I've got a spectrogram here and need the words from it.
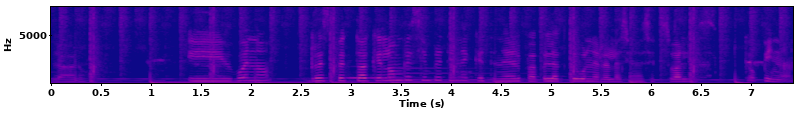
Claro. Y bueno, respecto a que el hombre siempre tiene que tener el papel activo en las relaciones sexuales, ¿qué opinan?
